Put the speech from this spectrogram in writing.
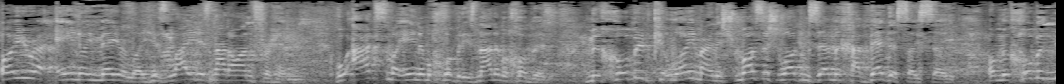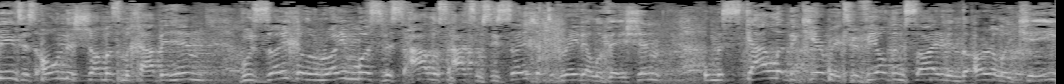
His light is not on for him. Hu atzma eina mechubed. He's not a mechubed. Mechubed kiloi mar nishmasa shlogim zeh mechabedes, I say. Or mechubed means his own neshamas mechabed him. Hu zoichel roimus v's'alus atzmus. He's zoichel to great elevation. U miskala bekirbe. It's revealed inside of him the oreloi key.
